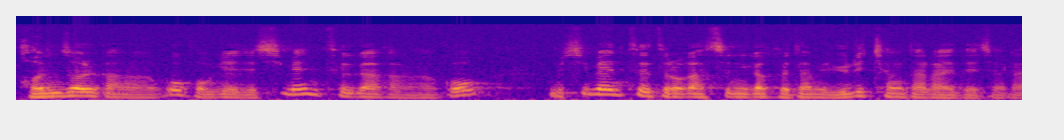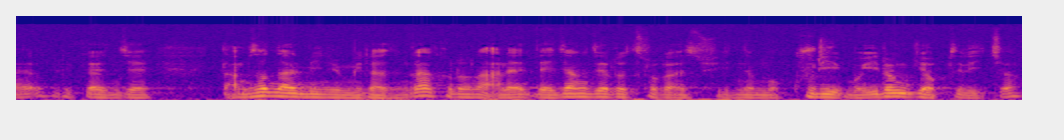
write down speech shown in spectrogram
건설 강하고 거기에 이제 시멘트가 강하고 시멘트 들어갔으니까 그 다음에 유리창 달아야 되잖아요. 그러니까 이제 남선알미늄이라든가 그런 안에 내장재로 들어갈 수 있는 뭐 구리 뭐 이런 기업들 있죠.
